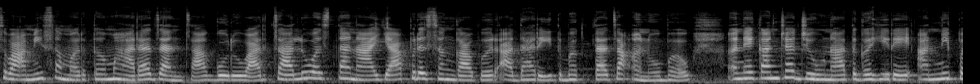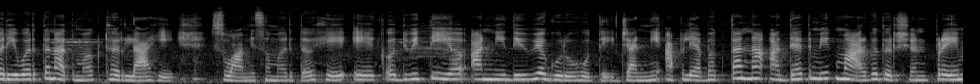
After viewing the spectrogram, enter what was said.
स्वामी समर्थ महाराजांचा गुरुवार चालू असताना या प्रसंगावर आधारित भक्ताचा अनुभव अनेकांच्या जीवनात गहिरे आणि परिवर्तनात्मक ठरला आहे. स्वामी समर्थ हे एक अद्वितीय आणि दिव्य गुरु होते ज्यांनी आपल्या भक्तांना आध्यात्मिक मार्गदर्शन प्रेम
